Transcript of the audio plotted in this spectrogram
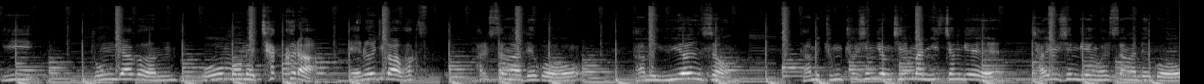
이 동작은 온몸의 차크라 에너지가 확, 활성화되고 다음에 유연성 다음에 중추신경 7만 2천 개 자율신경이 활성화되고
